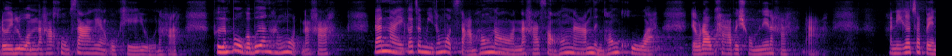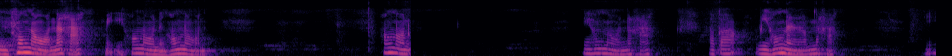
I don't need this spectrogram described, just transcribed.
โดยรวมนะคะ โครงสร้างยังโอเคอยู่นะคะ พื้นปูกระเบื้องทั้งหมดนะคะ ด้านในก็จะมีทั้งหมด 3 ห้องนอนนะคะ 2 ห้องน้ำหนึ่งห้องครัว เดี๋ยวเราพาไปชมนี่นะคะอะอันนี้ก็จะเป็นห้องนอนนะคะมีห้องนอนหนึ่งห้องนอน ห้องนอนนี่ห้องนอนนะคะ แล้วก็มีห้องน้ำนะคะนี่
